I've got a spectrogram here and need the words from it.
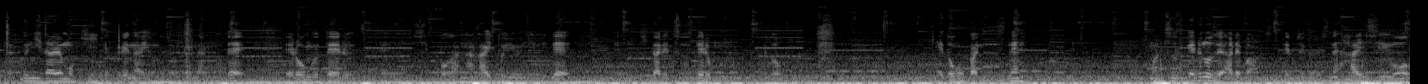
え逆に誰も聞いてくれないような状況になるので、えロングテール、え尻尾が長いという意味で、え聞かれ続けるものなんですけど、えどこかにですねまあ、続けるのであれば続けるというかですね配信を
